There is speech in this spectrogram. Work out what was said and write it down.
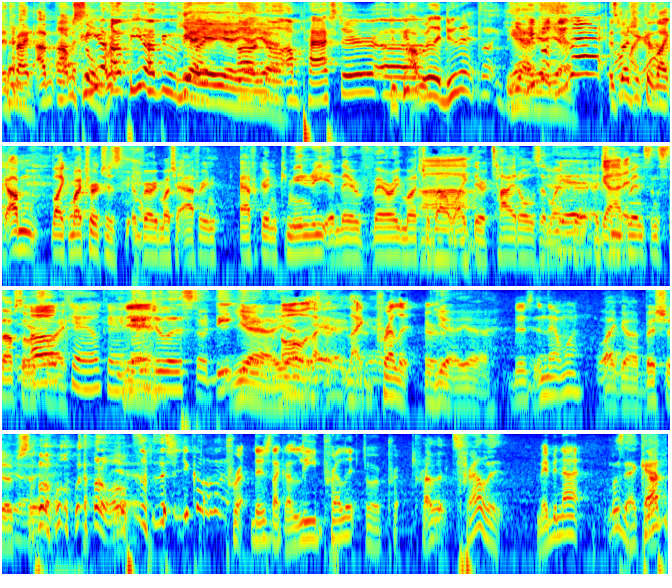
in fact, I'm, Um, I'm 'cause still. you know wi- how you know how people be Yeah, like, yeah, yeah, yeah, uh, yeah. No, I'm pastor. Uh, do people I'm- really do that? Yeah, People yeah, do yeah. that? Oh Especially because God. like I'm like my church is very much an African African community, and they're very much about Ah. like their titles and like Yeah. their achievements and stuff. So it's like okay, okay. Yeah. evangelist or deacon. Yeah, yeah. oh, like, yeah, like yeah. prelate or yeah, yeah, There's in that one. like uh, bishops and what was the position you call that? Pre- there's like a lead prelate or pre- prelates. Prelate. maybe not. What's that, Not- Catholic?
